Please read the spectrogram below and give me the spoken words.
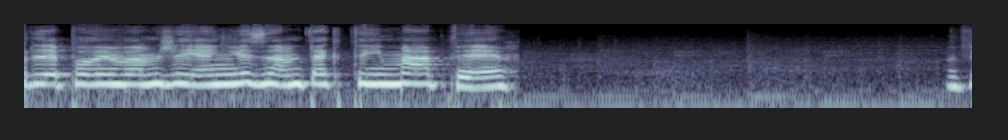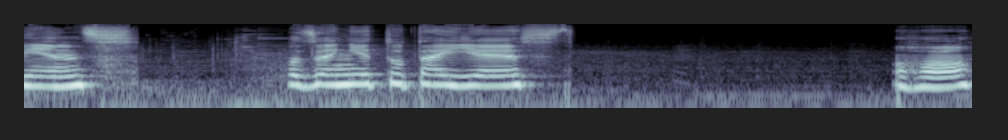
Kurde, powiem wam, że ja nie znam tak tej mapy. Więc chodzenie tutaj jest. Oho.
